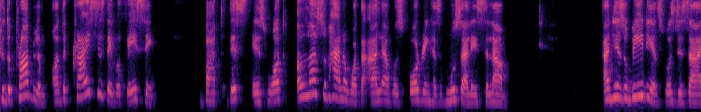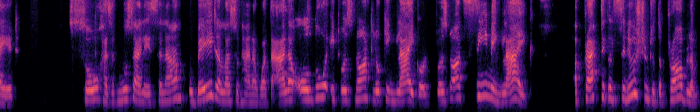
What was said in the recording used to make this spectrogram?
to the problem or the crisis they were facing. But this is what Allah subhanahu wa ta'ala was ordering Hazrat Musa alayhi salam. And his obedience was desired. So Hazrat Musa alayhi salam obeyed Allah subhanahu wa ta'ala, although it was not looking like or it was not seeming like a practical solution to the problem,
